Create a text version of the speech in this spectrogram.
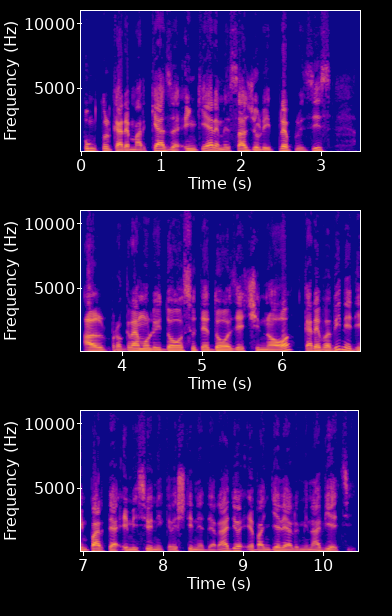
punctul care marchează încheierea mesajului prepluzis al programului 229, care vă vine din partea emisiunii creștine de radio Evanghelia Lumina Vieții.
